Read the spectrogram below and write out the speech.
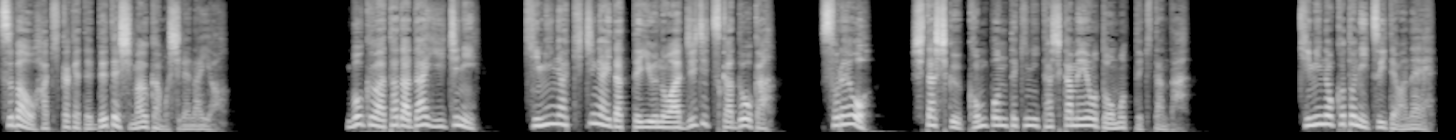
唾を吐きかけて出てしまうかもしれないよ。僕はただ第一に、君が気違いだっていうのは事実かどうか、それを親しく根本的に確かめようと思ってきたんだ。君のことについてはね、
